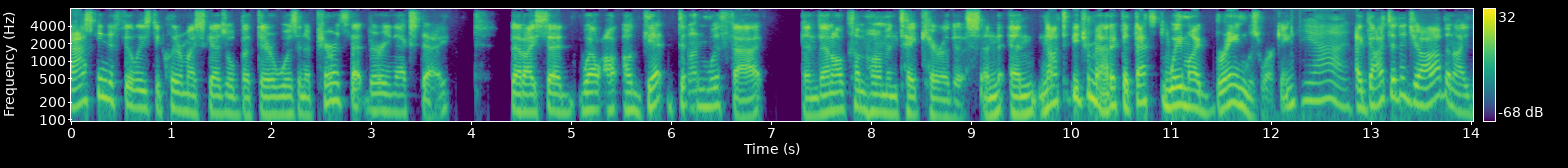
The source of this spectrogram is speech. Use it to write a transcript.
asking the Phillies to clear my schedule, but there was an appearance that very next day that I said, well, I'll, I'll, get done with that and then I'll come home and take care of this. And and not to be dramatic, but that's the way my brain was working. Yeah. I got to the job and I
